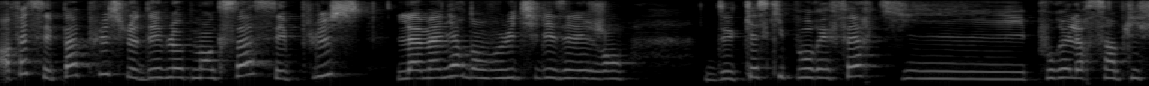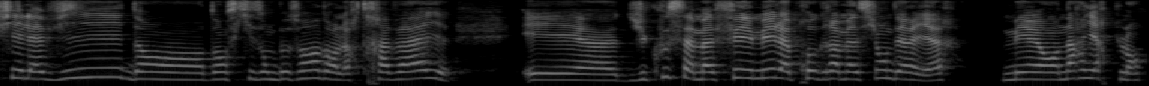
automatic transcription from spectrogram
en fait, c'est pas plus le développement que ça. C'est plus la manière dont vous l'utilisez les gens de qu'est-ce qu'ils pourraient faire qui pourrait leur simplifier la vie dans, dans ce qu'ils ont besoin dans leur travail et euh, du coup, ça m'a fait aimer la programmation derrière, mais en arrière-plan.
